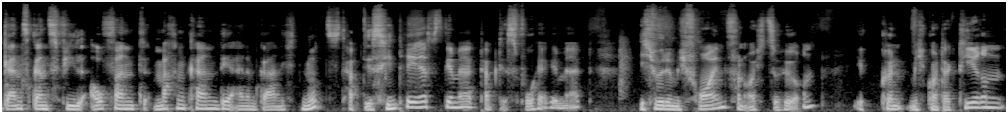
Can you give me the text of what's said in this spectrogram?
ganz, ganz viel Aufwand machen kann, der einem gar nicht nutzt. Habt ihr es hinterher erst gemerkt? Habt ihr es vorher gemerkt? Ich würde mich freuen, von euch zu hören. Ihr könnt mich kontaktieren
